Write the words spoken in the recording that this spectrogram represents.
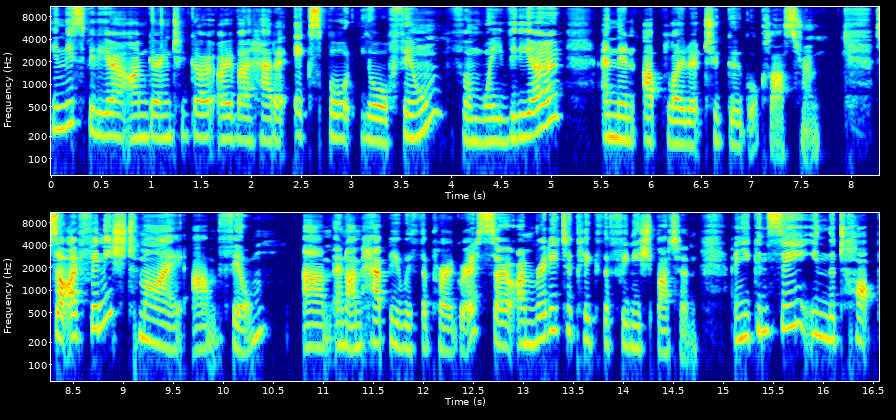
In this video, I'm going to go over how to export your film from WeVideo and then upload it to Google Classroom. So I finished my um, film um, and I'm happy with the progress. So I'm ready to click the finish button. And you can see in the top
